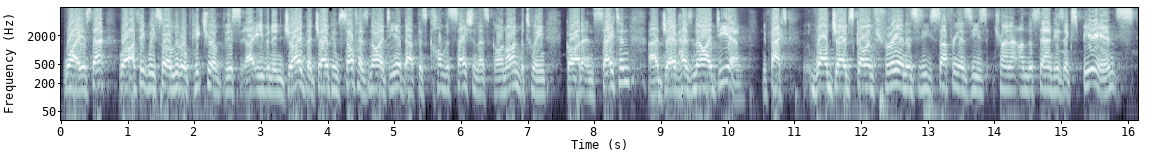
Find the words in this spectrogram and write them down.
why is that? Well, I think we saw a little picture of this uh, even in Job, but Job himself has no idea about this conversation that's gone on between God and Satan. Uh, Job has no idea. In fact, while Job's going through and as he's suffering, as he's trying to understand his experience,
